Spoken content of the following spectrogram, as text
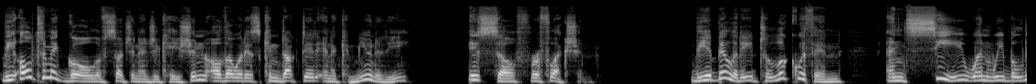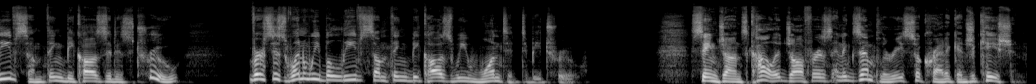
The ultimate goal of such an education, although it is conducted in a community, is self reflection. The ability to look within and see when we believe something because it is true versus when we believe something because we want it to be true. St. John's College offers an exemplary Socratic education.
